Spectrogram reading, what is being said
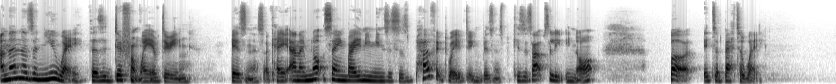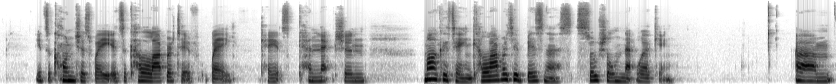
And then there's a new way, there's a different way of doing business, okay? And I'm not saying by any means this is a perfect way of doing business because it's absolutely not, but it's a better way. It's a conscious way, it's a collaborative way, okay? It's connection marketing, collaborative business, social networking. Um,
